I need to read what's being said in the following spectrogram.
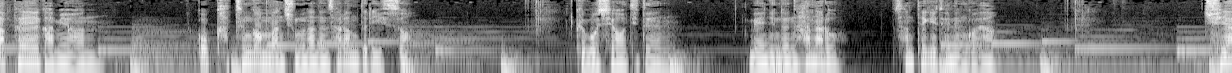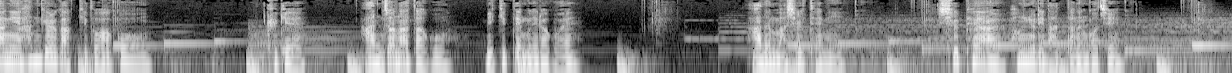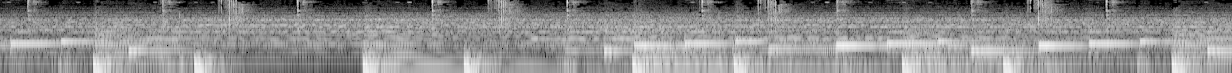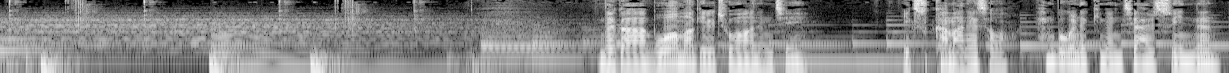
카페에 가면 꼭 같은 것만 주문하는 사람들이 있어. 그곳이 어디든 메뉴는 하나로 선택이 되는 거야. 취향이 한결같기도 하고, 그게 안전하다고 믿기 때문이라고 해. 아는 맛일 테니 실패할 확률이 낮다는 거지. 내가 모험하길 좋아하는지 익숙함 안에서 행복을 느끼는지 알 수 있는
